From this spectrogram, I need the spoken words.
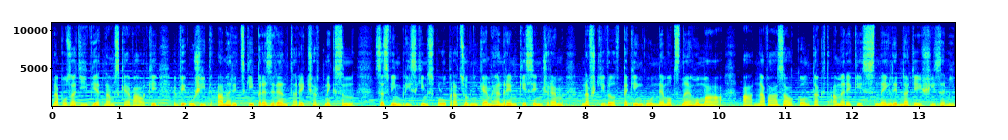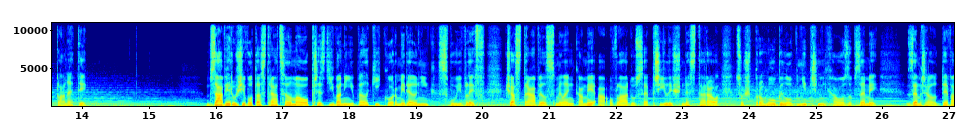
na pozadí větnamské války využít americký prezident Richard Nixon. Se svým blízkým spolupracovníkem Henrym Kissingerem navštívil v Pekingu nemocného Má a navázal kontakt Ameriky s nejlidnatější zemí planety. V závěru života ztrácel Mao přezdívaný Velký kormidelník svůj vliv. Čas trávil s milenkami a o vládu se příliš nestaral, což prohloubilo vnitřní chaos v zemi. Zemřel 9.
